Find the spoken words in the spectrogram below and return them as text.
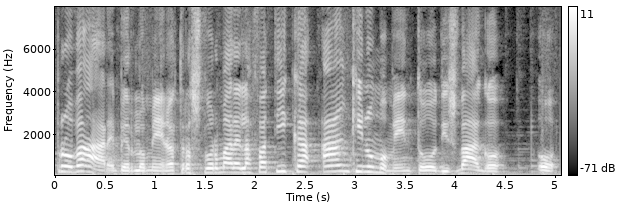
provare perlomeno a trasformare la fatica anche in un momento di svago. Oh,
